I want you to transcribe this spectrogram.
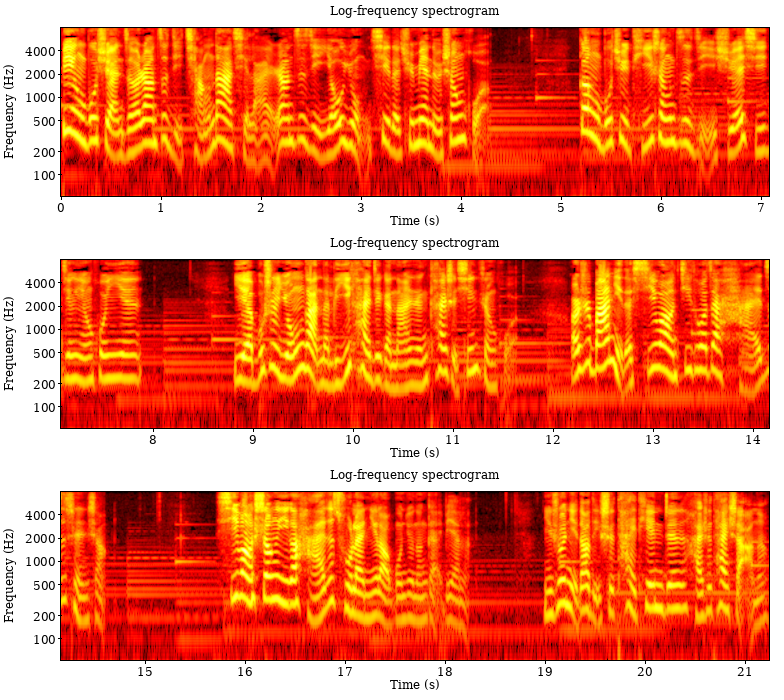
并不选择让自己强大起来，让自己有勇气的去面对生活，更不去提升自己，学习经营婚姻，也不是勇敢的离开这个男人，开始新生活，而是把你的希望寄托在孩子身上，希望生一个孩子出来，你老公就能改变了。你说你到底是太天真还是太傻呢？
